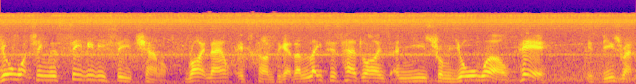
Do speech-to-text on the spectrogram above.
You're watching the CBBC channel. Right now, it's time to get the latest headlines and news from your world. Here is Newsround.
